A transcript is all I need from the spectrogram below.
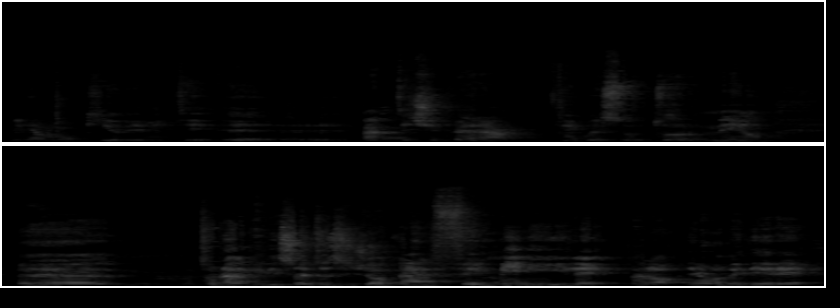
vediamo chi ovviamente eh, parteciperà in questo torneo. torneo che di solito si gioca al femminile, però andiamo a vedere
